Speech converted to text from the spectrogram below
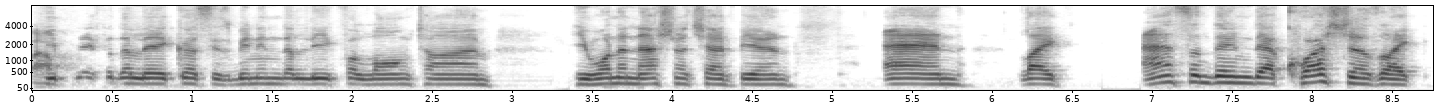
Wow. He played for the Lakers. He's been in the league for a long time. He won a national champion, and like answering their questions, like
